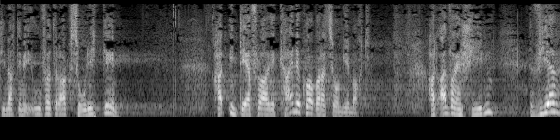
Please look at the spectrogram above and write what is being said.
die nach dem EU-Vertrag so nicht gehen. Hat in der Frage keine Kooperation gemacht. Hat einfach entschieden, wir,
